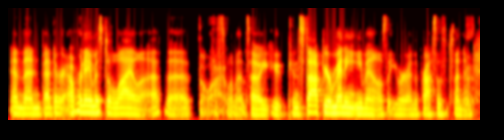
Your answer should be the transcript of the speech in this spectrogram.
And then Bender, oh, her name is Delilah, the Delilah. woman. So you can stop your many emails that you were in the process of sending.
